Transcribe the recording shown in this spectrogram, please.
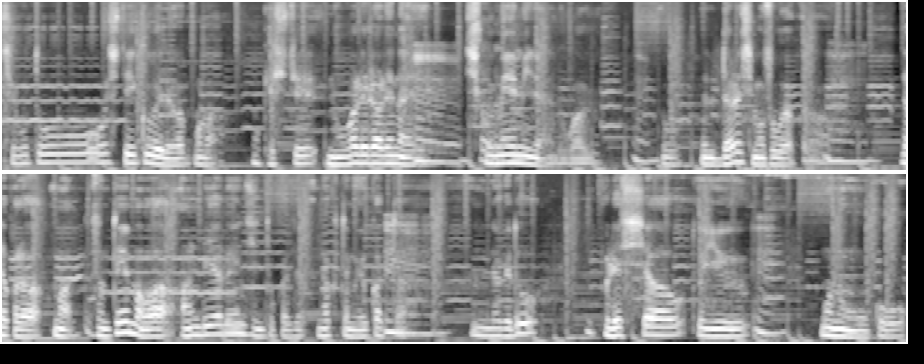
仕事をしていく上では、まあ、もう決して逃れられないうん。宿命みたいなところがある、うんそうで誰しもそうだから、うん。だからまあそのテーマはアンリアルエンジンとかじゃなくてもよかった。ん。だけど、プレッシャーといううん。ものをこう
